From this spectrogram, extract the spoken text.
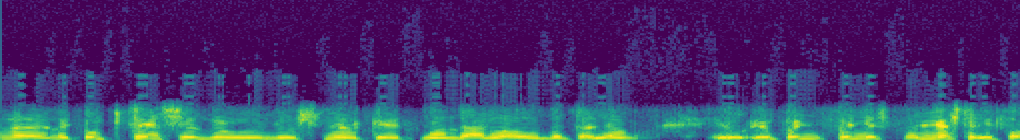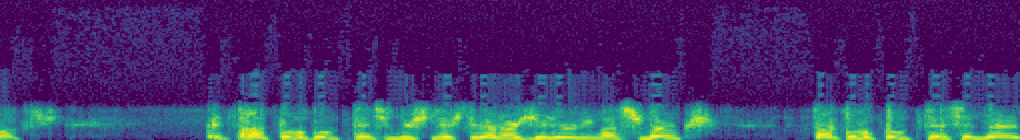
na, na competência do, do senhor que ia comandar lá o batalhão. Eu, eu ponho, ponho, ponho esta hipótese. Está com a competência dos senhores que estiveram a gerir os nossos bancos, está com a competência de,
